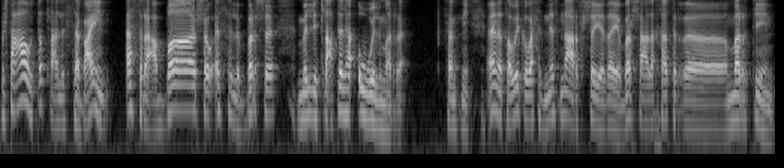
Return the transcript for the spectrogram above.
باش تعاود تطلع لل 70 أسرع برشا وأسهل برشا من اللي طلعت لها أول مرة. فهمتني؟ أنا تويكا واحد الناس نعرف الشيء هذايا برشا على خاطر آه، مرتين.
